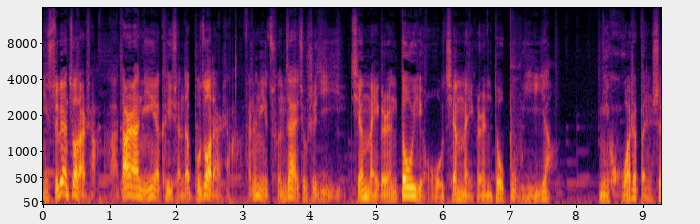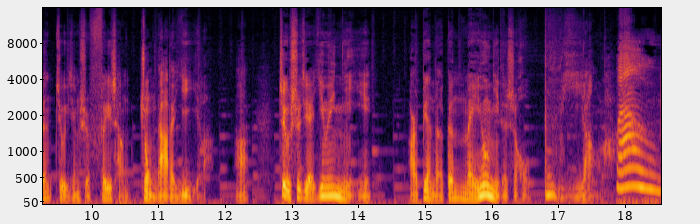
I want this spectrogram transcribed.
你随便做点啥啊？当然，你也可以选择不做点啥，反正你存在就是意义，且每个人都有，且每个人都不一样。你活着本身就已经是非常重大的意义了啊！这个世界因为你而变得跟没有你的时候不一样了。哇哦！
